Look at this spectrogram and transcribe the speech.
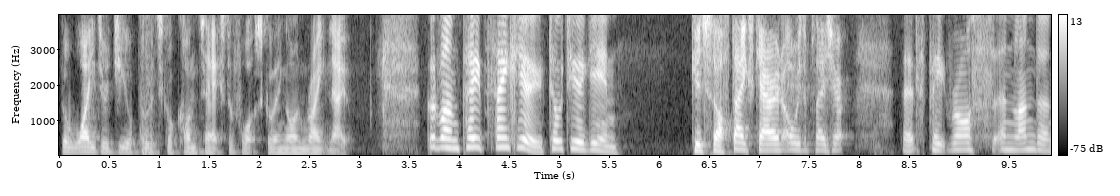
the wider geopolitical context of what's going on right now. Good one, Pete. Thank you. Talk to you again. Good stuff. Thanks, Karen. Always a pleasure. That's Pete Ross in London.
